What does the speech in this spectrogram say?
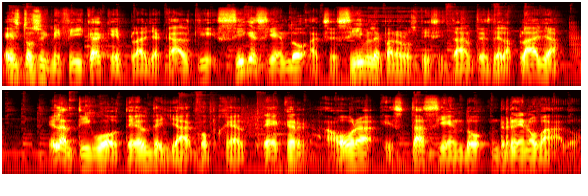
Esto significa que Playa Kalki sigue siendo accesible para los visitantes de la playa. El antiguo hotel de Jacob Decker ahora está siendo renovado.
